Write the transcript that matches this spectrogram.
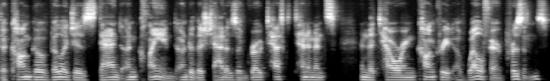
the Congo villages stand unclaimed under the shadows of grotesque tenements and the towering concrete of welfare prisons.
